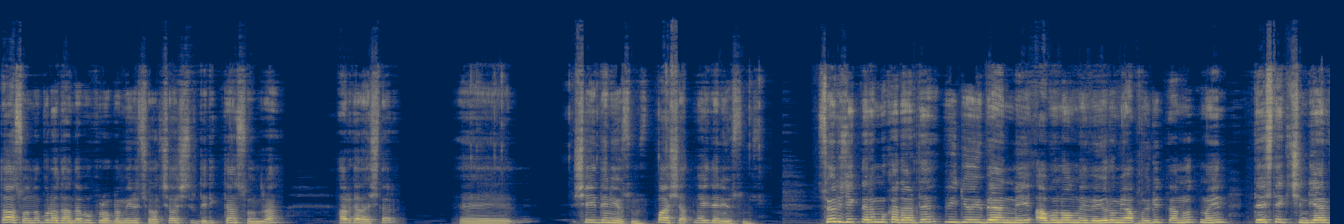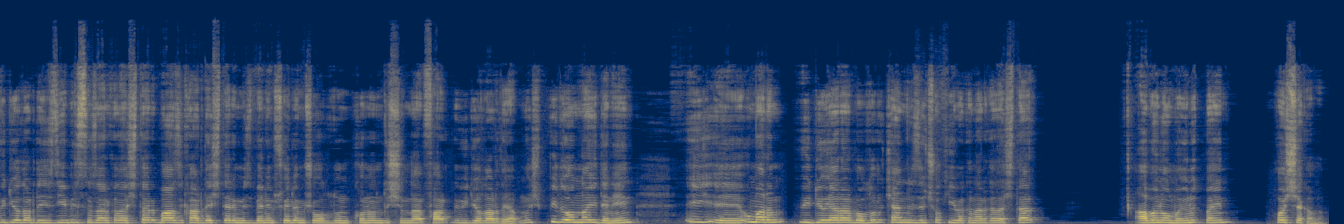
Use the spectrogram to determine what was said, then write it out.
Daha sonra buradan da bu programı yönetici olarak çalıştır dedikten sonra arkadaşlar ee, şey deniyorsunuz. Başlatmayı deniyorsunuz. Söyleyeceklerim bu kadardı. Videoyu beğenmeyi, abone olmayı ve yorum yapmayı lütfen unutmayın. Destek için diğer videoları da izleyebilirsiniz arkadaşlar. Bazı kardeşlerimiz benim söylemiş olduğum konunun dışında farklı videolar da yapmış. Bir de onları deneyin. E, umarım video yararlı olur. Kendinize çok iyi bakın arkadaşlar. Abone olmayı unutmayın. Hoşçakalın.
